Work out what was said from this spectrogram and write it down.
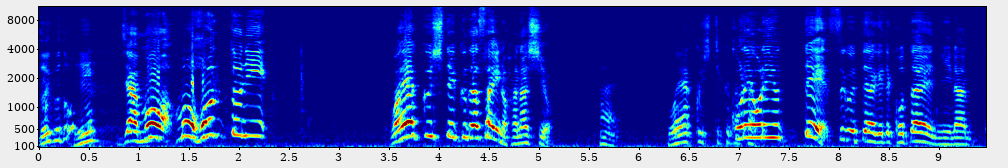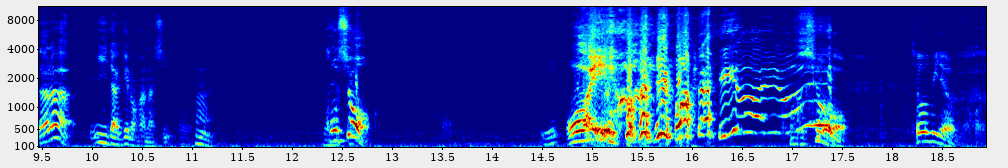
どういうこと？えじゃあもうもう本当に和訳してくださいの話よ。はい。和訳してください。これ俺言ってすぐ手挙げて答えになったらいいだけの話。うん胡椒。え？おいおいおいおいおい胡椒。調味料の方で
